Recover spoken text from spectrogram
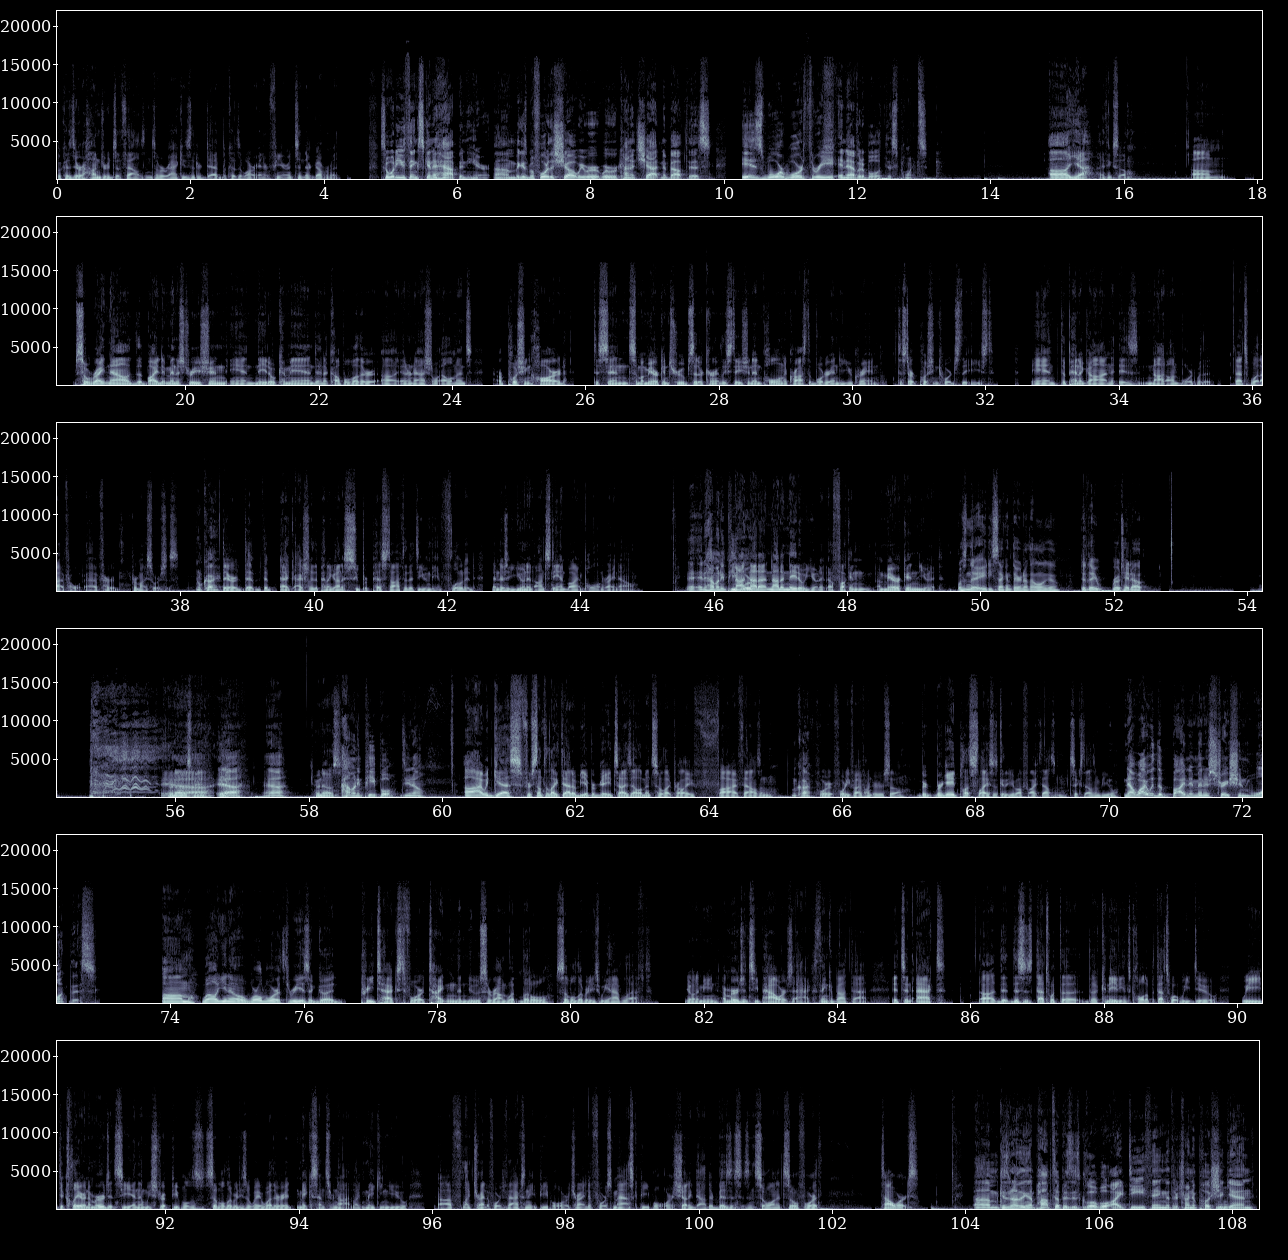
because there are hundreds of thousands of Iraqis that are dead because of our interference in their government. So, what do you think's going to happen here? Um, because before the show, we were we were kind of chatting about this, Is World War III inevitable at this point? Uh, yeah, I think so. Um, so right now, the Biden administration and NATO command and a couple of other uh, international elements are pushing hard to send some American troops that are currently stationed in Poland across the border into Ukraine to start pushing towards the east. And the Pentagon is not on board with it. That's what I've I've heard from my sources. Okay. They're the, the actually the Pentagon is super pissed off that it's even being floated, and there's a unit on standby in Poland right now. And, and how many people? Not are- not a not a NATO unit, a fucking American unit. Wasn't there 82nd there not that long ago? Did they rotate out? Who knows, man? Yeah, yeah. Who knows? How many people? Do you know? Uh, I would guess for something like that, it would be a brigade size element, so like probably 5,000, Okay. For 4,500 or so. Brigade plus slice is going to be about 5,000, 6,000 people. Now, why would the Biden administration want this? Um, well, you know, World War III is a good pretext for tightening the noose around what little civil liberties we have left. You know what I mean? Emergency Powers Act. Think about that. It's an act. Uh, th- this is that's what the the Canadians called it, but that's what we do. We declare an emergency and then we strip people's civil liberties away, whether it makes sense or not. Like making you, uh, like trying to force vaccinate people, or trying to force mask people, or shutting down their businesses, and so on and so forth. That's how it works. Because another thing that popped up is this global ID thing that they're trying to push again.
